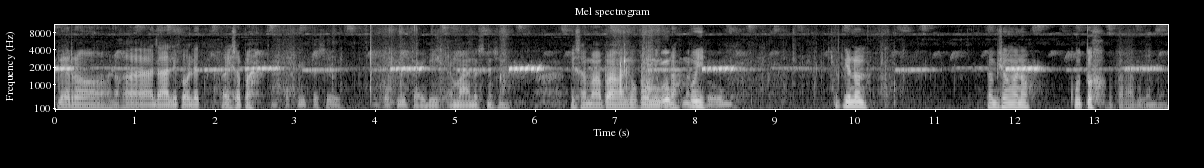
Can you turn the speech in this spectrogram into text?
Pero nakadali pa ulit. Pa isa pa. Nakakita siya eh. Nakakita, edi amanos na siya. Isa mapakan ko. Kunin ko na. Uy, ba't ganun? Dami siyang ano, kuto. Nakatarago yan dyan.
